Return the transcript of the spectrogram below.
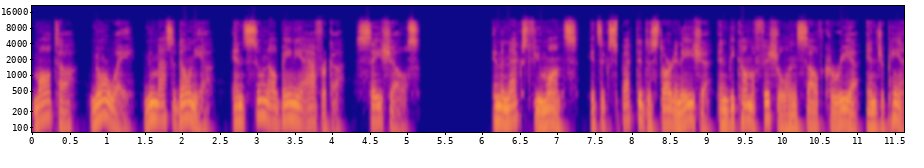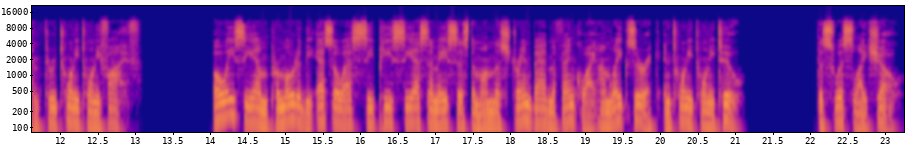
Malta, Norway, New Macedonia, and soon Albania Africa, Seychelles. In the next few months, it's expected to start in Asia and become official in South Korea and Japan through 2025. OACM promoted the SOSCP CSMA system on the Strandbad Mythenquai on Lake Zurich in 2022. The Swiss Light Show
